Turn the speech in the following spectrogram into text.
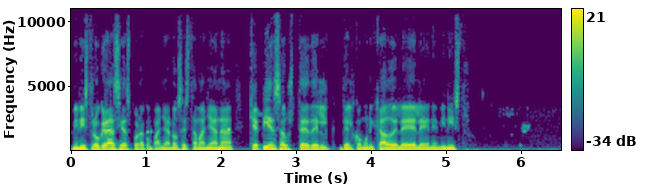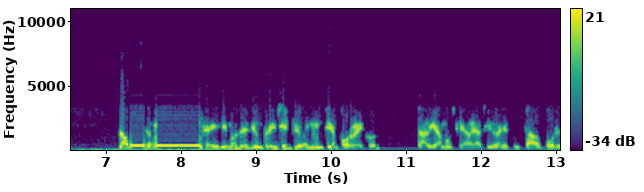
Ministro, gracias por acompañarnos esta mañana. ¿Qué piensa usted del, del comunicado del ELN, ministro? No, lo que dijimos desde un principio, en un tiempo récord, sabíamos que había sido ejecutado por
